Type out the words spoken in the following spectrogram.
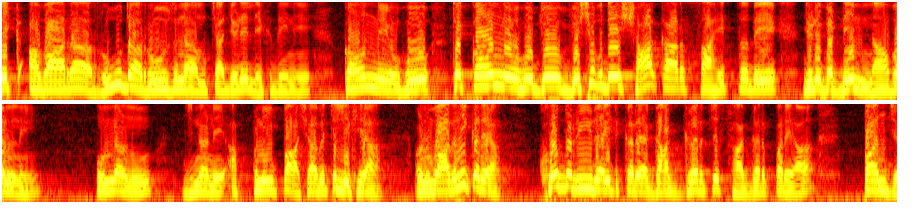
ਇੱਕ ਆਵਾਰਾ ਰੂਹ ਦਾ ਰੋਜ਼ ਰੋਜ਼ਨਾਮਚਾ ਜਿਹੜੇ ਲਿਖਦੇ ਨੇ, ਕੌਣ ਨੇ ਉਹ ਤੇ ਕੌਣ ਨੇ ਉਹ ਜੋ ਵਿਸ਼ਵ ਦੇ ਸ਼ਾਹਕਾਰ ਸਾਹਿਤ ਦੇ ਜਿਹੜੇ ਵੱਡੇ ਨਾਵਲ ਨੇ, ਉਹਨਾਂ ਨੂੰ ਜਿਨ੍ਹਾਂ ਨੇ ਆਪਣੀ ਭਾਸ਼ਾ ਵਿੱਚ ਲਿਖਿਆ, ਅਨੁਵਾਦ ਨਹੀਂ ਕਰਿਆ, ਖੁਦ ਰੀਰਾਈਟ ਕਰਿਆ, ਗਾਗਰ ਚ ਸਾਗਰ ਭਰਿਆ ਪੰਜ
